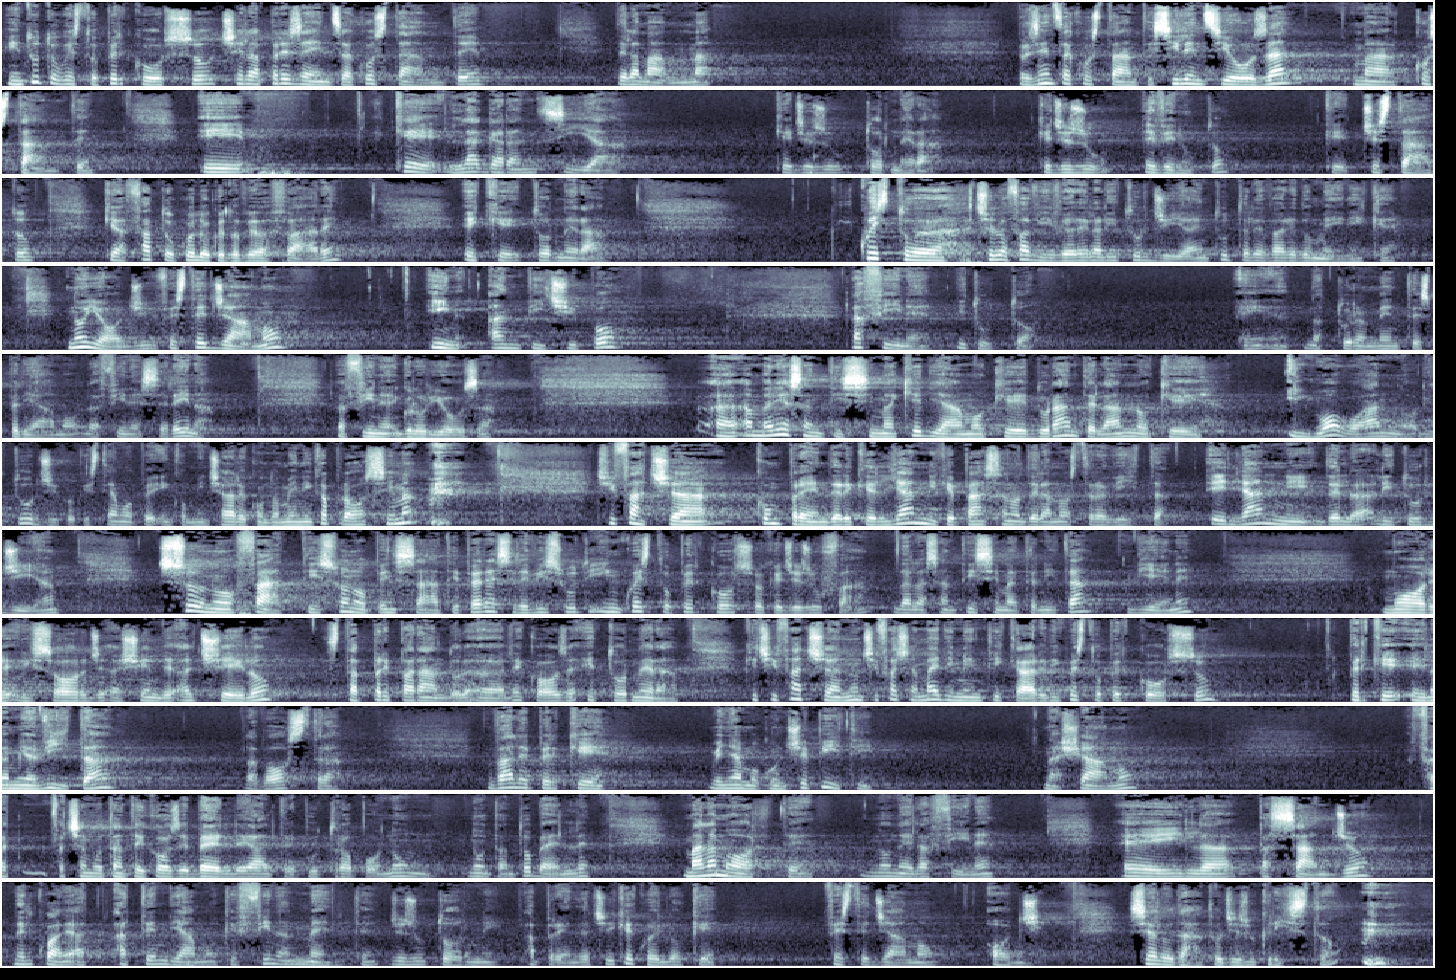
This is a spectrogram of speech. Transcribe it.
in tutto questo percorso c'è la presenza costante della mamma, presenza costante, silenziosa ma costante e che è la garanzia che Gesù tornerà, che Gesù è venuto, che c'è stato, che ha fatto quello che doveva fare e che tornerà. Questo eh, ce lo fa vivere la liturgia in tutte le varie domeniche. Noi oggi festeggiamo in anticipo la fine di tutto e naturalmente speriamo la fine serena, la fine gloriosa. A Maria Santissima chiediamo che durante l'anno che il nuovo anno liturgico che stiamo per incominciare con domenica prossima ci faccia comprendere che gli anni che passano della nostra vita e gli anni della liturgia sono fatti, sono pensati per essere vissuti in questo percorso che Gesù fa, dalla Santissima Eternità viene, muore, risorge, ascende al cielo, sta preparando le cose e tornerà, che ci faccia, non ci faccia mai dimenticare di questo percorso, perché la mia vita, la vostra, vale perché veniamo concepiti, nasciamo, facciamo tante cose belle, altre purtroppo non, non tanto belle, ma la morte non è la fine, è il passaggio nel quale attendiamo che finalmente Gesù torni a prenderci, che è quello che festeggiamo oggi. Sia lodato Gesù Cristo.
